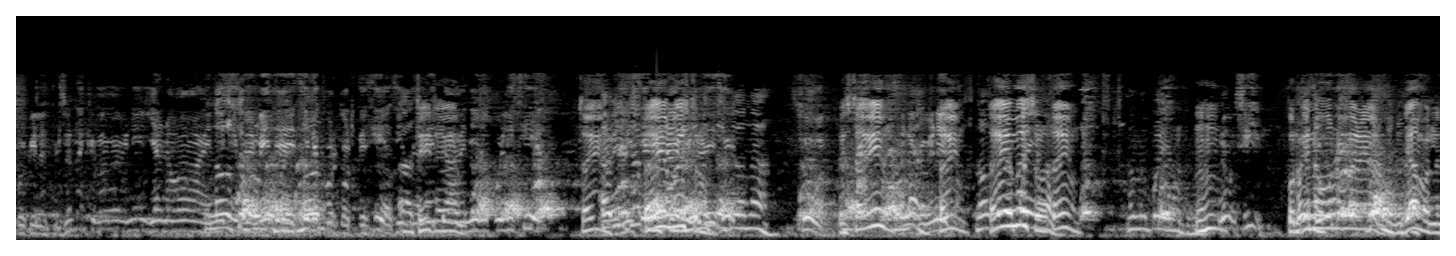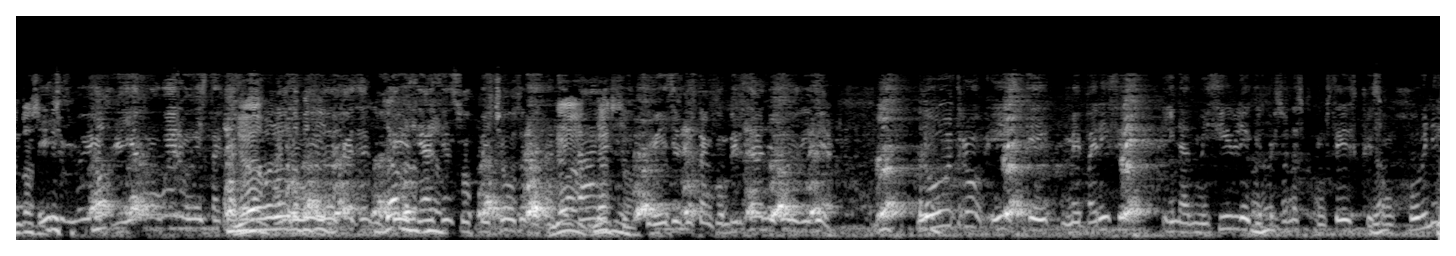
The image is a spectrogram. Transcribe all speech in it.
Porque las personas que van a venir ya no van a venir No se simplemente a decirle por cortesía. Ah, sí, Simplemente está va a bien. venir la policía, Está bien, Está bien, está bien, no maestro. suba. Está bien, No, está bien, está bien, maestro, está bien. No me puede. Ujú. No, sí. ¿Por qué no uno va a llámalo, entonces. De hecho, ya robaron esta Ya, casa. ya, se hacen sospechosos, Ya, listo. que dicen que están conversando todo lo que quieran. Lo otro es que me parece inadmisible que personas como ustedes, que son jóvenes,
